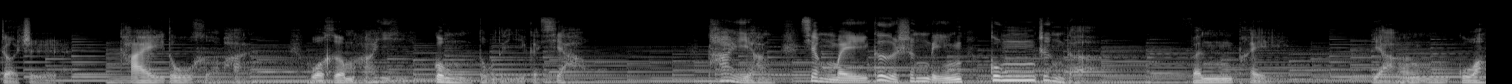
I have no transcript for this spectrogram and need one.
这是开都河畔，我和蚂蚁共度的一个下午。太阳向每个生灵公正地分配阳光。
